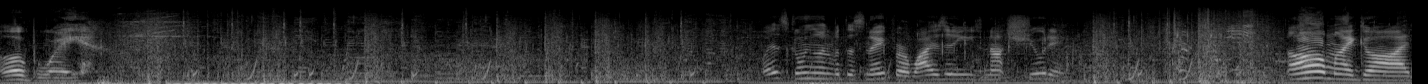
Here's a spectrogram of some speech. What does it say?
Oh boy. What is going on with the sniper? Why isn't he not shooting? Oh my god.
